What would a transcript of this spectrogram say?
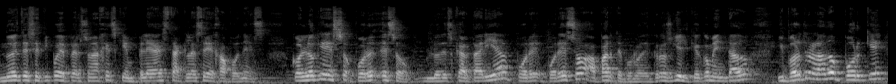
no es de ese tipo de personajes que emplea esta clase de japonés. Con lo que eso, por eso, lo descartaría, por, por eso, aparte por lo de Cross Guild que he comentado, y por otro lado porque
